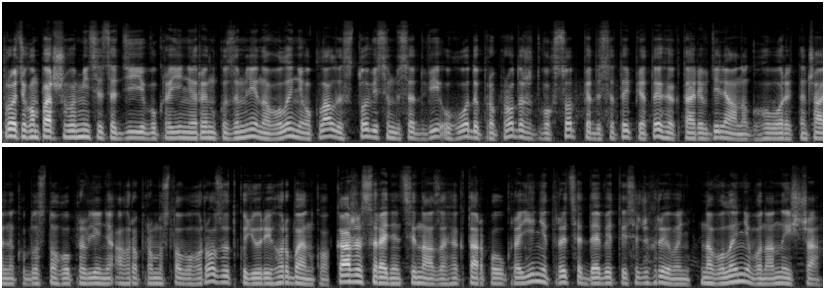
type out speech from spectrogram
Протягом першого місяця дії в Україні ринку землі на Волині уклали 182 угоди про продаж 255 гектарів ділянок, говорить начальник обласного управління агропромислового розвитку Юрій Горбенко. Каже, середня ціна за гектар по Україні 39 тисяч гривень. На Волині вона нижча.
